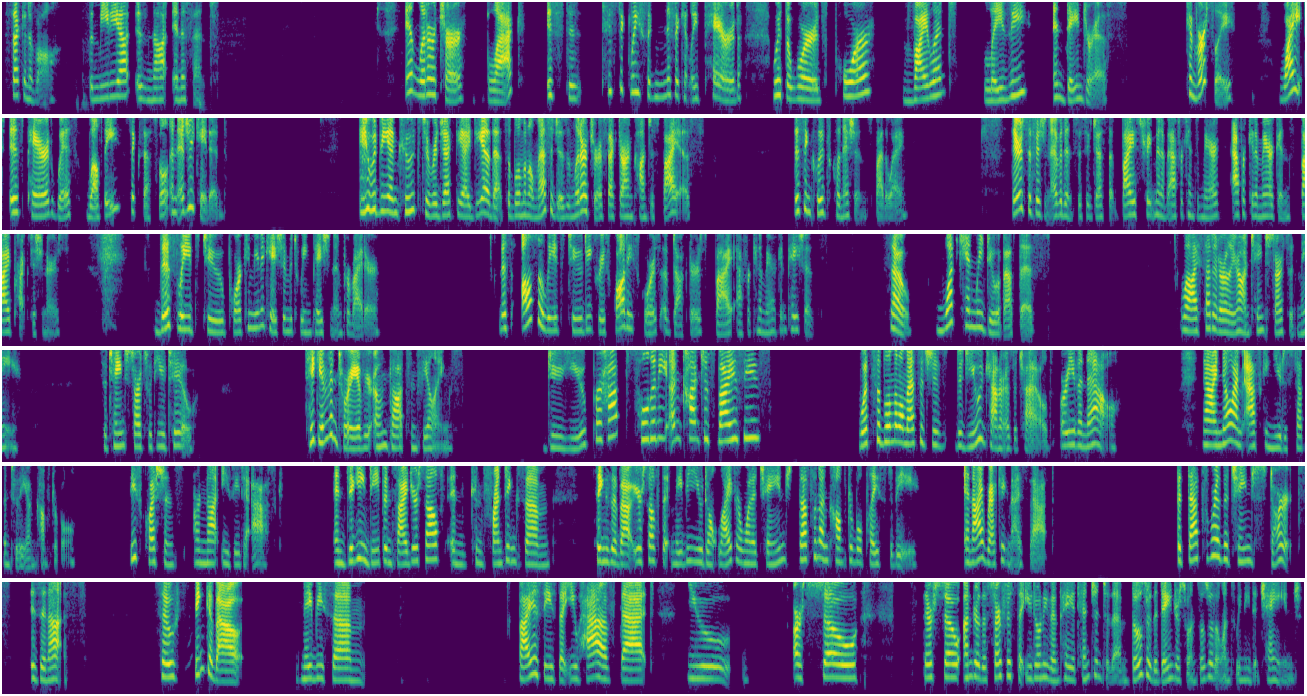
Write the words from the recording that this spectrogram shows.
Second of all, the media is not innocent. In literature, Black is statistically significantly paired with the words poor, violent, lazy, and dangerous. Conversely, white is paired with wealthy, successful, and educated. It would be uncouth to reject the idea that subliminal messages in literature affect our unconscious bias. This includes clinicians, by the way. There is sufficient evidence to suggest that biased treatment of Africans African Americans by practitioners. This leads to poor communication between patient and provider. This also leads to decreased quality scores of doctors by African American patients. So, what can we do about this? Well, I said it earlier on change starts with me. So, change starts with you too. Take inventory of your own thoughts and feelings. Do you perhaps hold any unconscious biases? What subliminal messages did you encounter as a child or even now? Now, I know I'm asking you to step into the uncomfortable. These questions are not easy to ask. And digging deep inside yourself and confronting some things about yourself that maybe you don't like or want to change, that's an uncomfortable place to be. And I recognize that. But that's where the change starts, is in us. So think about maybe some biases that you have that you are so they're so under the surface that you don't even pay attention to them. Those are the dangerous ones. Those are the ones we need to change.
